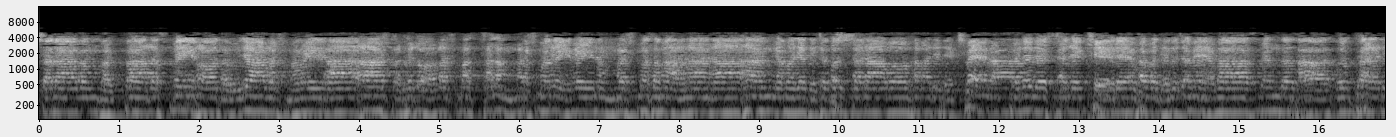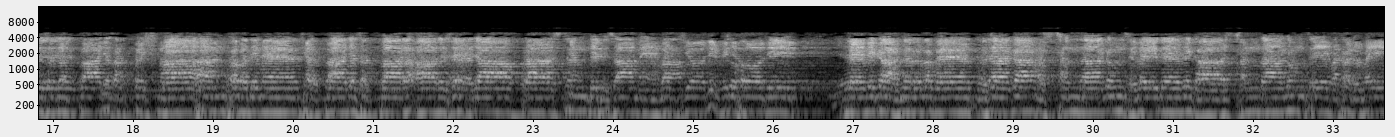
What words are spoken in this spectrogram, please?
चतुःशरावम् भक्त्वा तस्मै होतव्यावश्मैराष्ट्रभृतोपस्मस्थलम् वश्मदेवैनम् वश्मसमानानाहङ्गमयति चतुःशरावो भवति दिक्ष्मेक्षेरे भवति ऋजमेवास्मिन् दधा दुग्धदिशत्वाय सत्कृष्णाहम् भवति मे चत्वाय चत्वार आदिशयाः प्राश्नन्ति दिशामेव ज्योतिर्विहोति देविका निर्ववेत्प्रजागामश्छन्दागम् शिवै देविकाश्छन्दागम् सेव खलु वै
